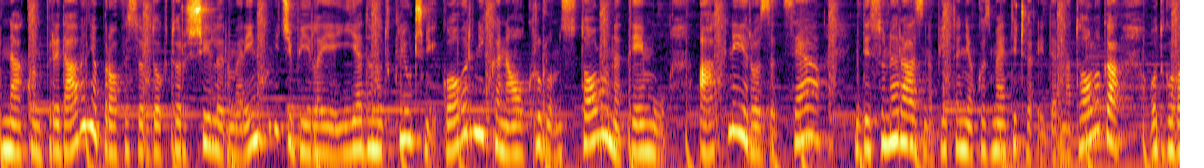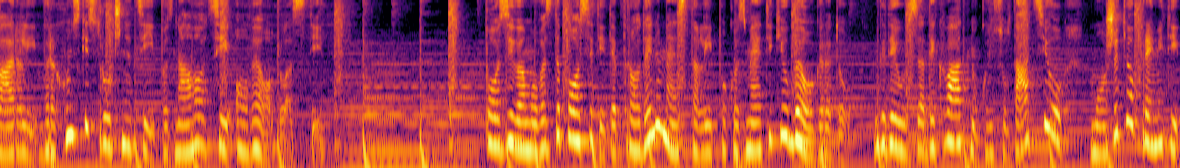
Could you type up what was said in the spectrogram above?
Nakon predavanja profesor dr. Šiler Marinković bila je jedan od ključnih govornika na okruglom stolu na temu akne i rozacea, gde su na razna pitanja kozmetičara i dermatologa odgovarali vrhunski stručnjaci i poznavaoci ove oblasti. Pozivamo vas da posetite prodajne mesta Lipo kozmetike u Beogradu, gde uz adekvatnu konsultaciju možete opremiti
